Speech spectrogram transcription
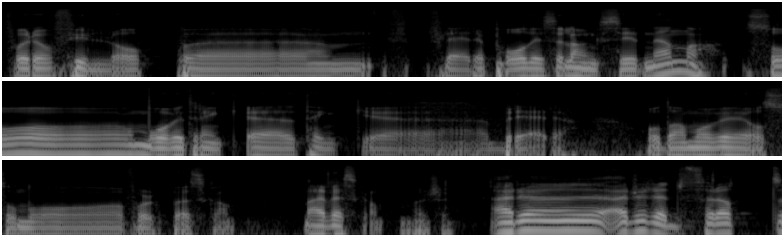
for å fylle opp uh, flere på disse langsidene igjen, da, så må vi tenke, tenke bredere. Og da må vi også nå folk på østkanten. Nei, vestkanten, unnskyld. Er, er du redd for at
